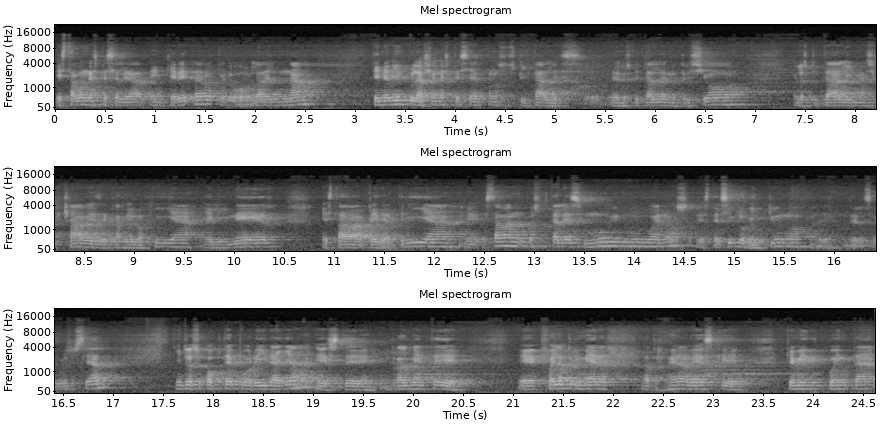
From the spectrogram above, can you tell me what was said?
Estaba una especialidad en Querétaro, pero la del UNAM tenía vinculación especial con los hospitales, el Hospital de Nutrición, el Hospital Ignacio Chávez de Cardiología, el INER, estaba pediatría, eh, estaban hospitales muy, muy buenos, este, el siglo XXI del Seguro Social. Entonces opté por ir allá. Este, realmente eh, fue la primera, la primera vez que, que, me di cuenta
